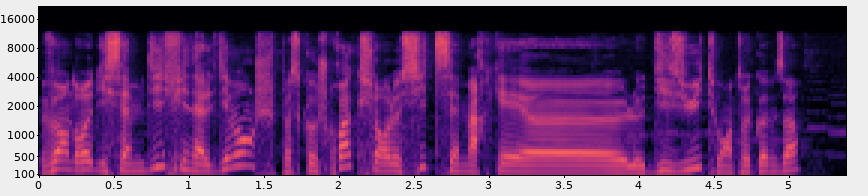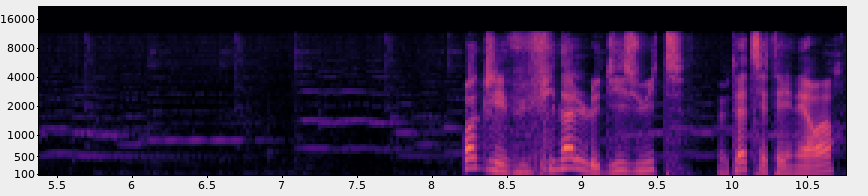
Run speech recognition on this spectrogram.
vendredi, samedi, finale dimanche. Parce que je crois que sur le site, c'est marqué euh, le 18 ou un truc comme ça. Je crois que j'ai vu finale le 18. Mais peut-être c'était une erreur.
